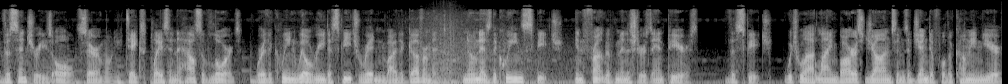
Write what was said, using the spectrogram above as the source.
The centuries-old ceremony takes place in the House of Lords, where the Queen will read a speech written by the government, known as the Queen's Speech, in front of ministers and peers. The speech, which will outline Boris Johnson's agenda for the coming year,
